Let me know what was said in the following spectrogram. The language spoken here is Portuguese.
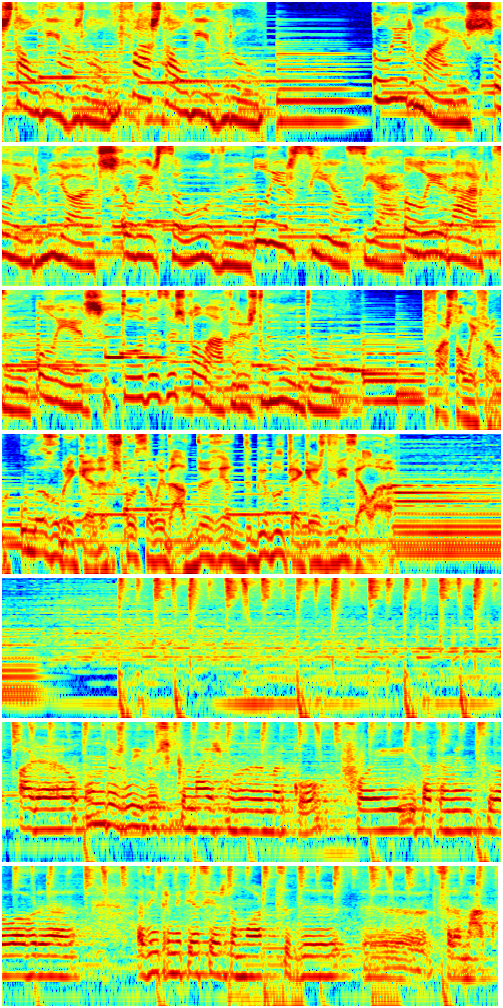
Fasta ao livro, Fasta ao livro. Ler mais, ler melhor, ler saúde, ler ciência, ler arte, ler todas as palavras do mundo. Fasta ao livro, uma rubrica da responsabilidade da Rede de Bibliotecas de Vizela. Ora, um dos livros que mais me marcou foi exatamente a obra As Intermitências da Morte de, eh, de Saramago.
